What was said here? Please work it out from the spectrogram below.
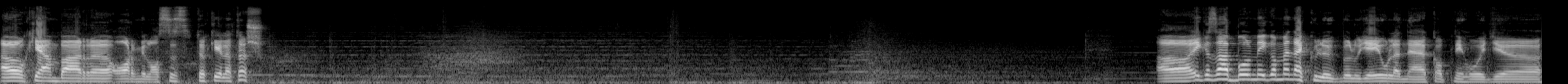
Oké, ám bár uh, army losses tökéletes. Uh, igazából még a menekülőkből ugye jó lenne elkapni, hogy uh,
